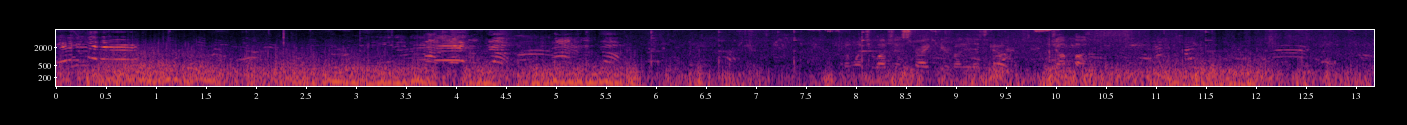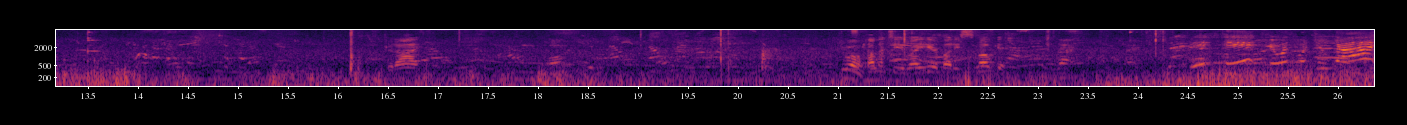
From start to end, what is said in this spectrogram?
Get a hitter. I don't want you watching a strike here, buddy. Let's go. Jump on it. Good eye. Come on. Coming to you right here, buddy. Smoke it. Big hit. Show us what you got.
